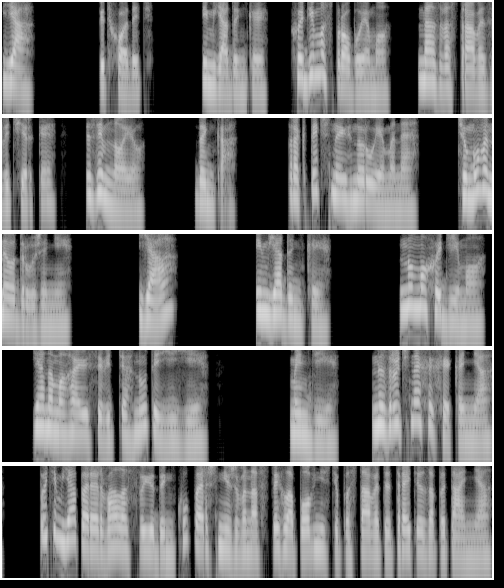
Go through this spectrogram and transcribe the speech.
Я. Підходить. Ім'я доньки. Ходімо, спробуємо. Назва страви з вечірки. Зі мною. Донька. Практично ігнорує мене. Чому ви не одружені? Я. Ім'я доньки. Нумо, ходімо. Я намагаюся відтягнути її. Менді. Незручне хихикання. Потім я перервала свою доньку, перш ніж вона встигла повністю поставити третє запитання.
